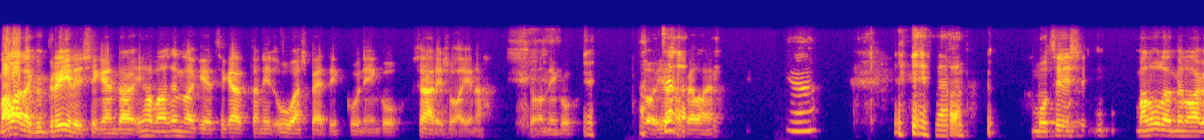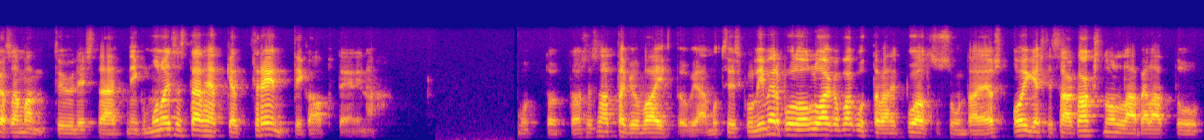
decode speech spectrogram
Mä laitan kyllä Grealishin kentällä ihan vaan sen takia, että se käyttää niitä USB-tikkuja niin kuin säärisuojina. Se on, niin kuin, se on hieno pelaaja. Ymmärrän. Mutta siis mä luulen, että meillä on aika saman tyylistä. Että niin kuin, mulla on itse asiassa tällä hetkellä Trentti kapteenina. Mutta tota, se saattaa kyllä vaihtua vielä. Mutta siis kun Liverpool on ollut aika vakuuttava nyt puolustussuuntaan, ja jos oikeasti saa 2-0 pelattua,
